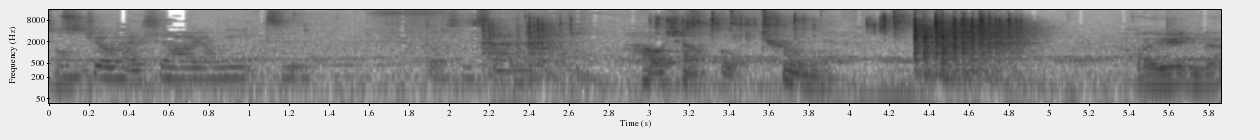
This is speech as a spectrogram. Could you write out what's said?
终究还是要用意志，都是三人。好想呕吐呢。怀孕了，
